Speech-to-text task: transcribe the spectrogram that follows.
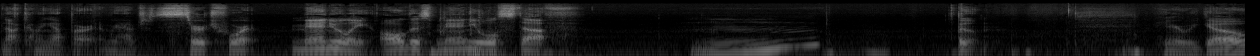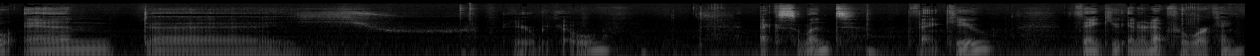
not coming up. All right, I'm gonna have to search for it manually. All this manual stuff. Mm. Boom. Here we go, and. Uh, here we go. Excellent. Thank you. Thank you, Internet, for working.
